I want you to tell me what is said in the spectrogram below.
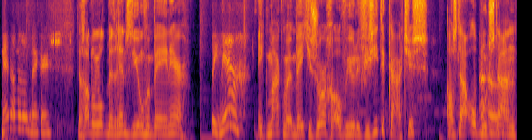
Met Annelot Bekkers. Dag Anne-Lot met Rens de Jong van BNR. Goedemiddag. Ik maak me een beetje zorgen over jullie visitekaartjes. Als daarop moet staan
